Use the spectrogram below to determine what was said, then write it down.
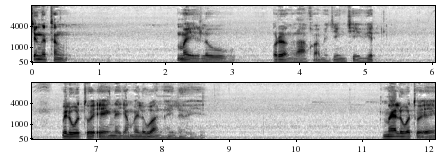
จนกระทั่งไม่รู้เรื่องราวความเป็นจริงชีวิต ไม่รู้ว่าตัวเองเนี่ยยังไม่รู้อะไรเลย แม่รู้ว่าตัวเอง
